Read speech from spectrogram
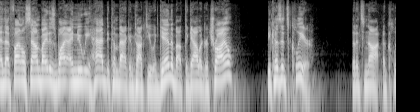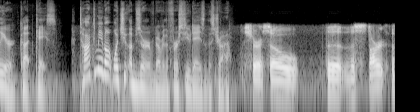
And that final soundbite is why I knew we had to come back and talk to you again about the Gallagher trial, because it's clear that it's not a clear cut case. Talk to me about what you observed over the first few days of this trial. Sure. So the the start the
